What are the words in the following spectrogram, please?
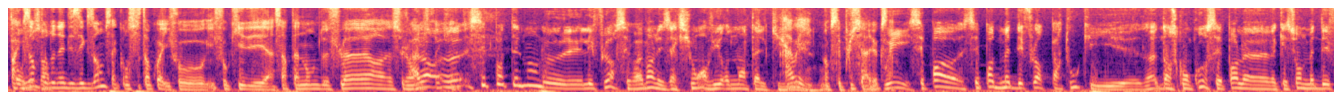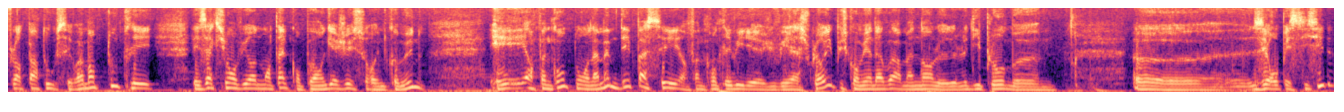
Par exemple, pour donner des exemples, ça consiste en quoi? Il faut, il faut qu'il y ait un certain nombre de fleurs, euh, ce genre Alors, de. Euh, c'est pas tellement les fleurs, c'est vraiment les actions environnementales qui jouent. Ah oui, donc c'est plus sérieux que ça. Oui, c'est pas, c'est pas de mettre des fleurs de partout qui, euh, dans ce concours, c'est pas la, question de mettre des fleurs de partout. C'est vraiment toutes les, les actions environnementales qu'on peut engager sur une commune. Et en fin de compte, nous, on a même dépassé, en fin de compte, les villages, villages fleuris, puisqu'on vient d'avoir maintenant le, diplôme euh, euh, zéro pesticide,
